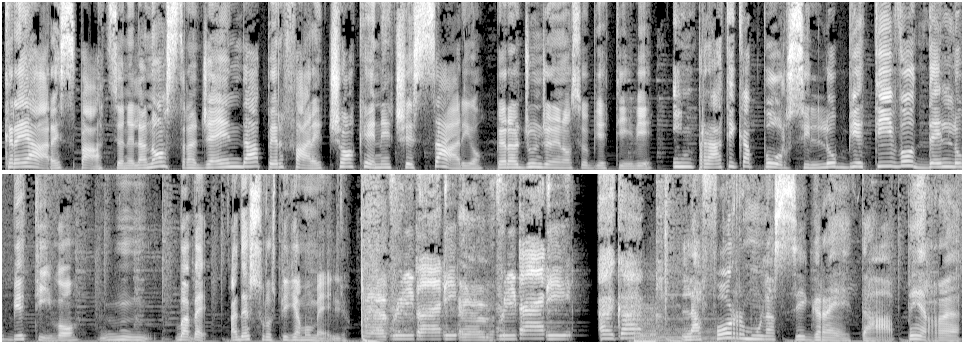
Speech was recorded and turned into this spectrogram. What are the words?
creare spazio nella nostra agenda per fare ciò che è necessario per raggiungere i nostri obiettivi. In pratica porsi l'obiettivo dell'obiettivo. Mm, vabbè, adesso lo spieghiamo meglio. Everybody, everybody. La formula segreta per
